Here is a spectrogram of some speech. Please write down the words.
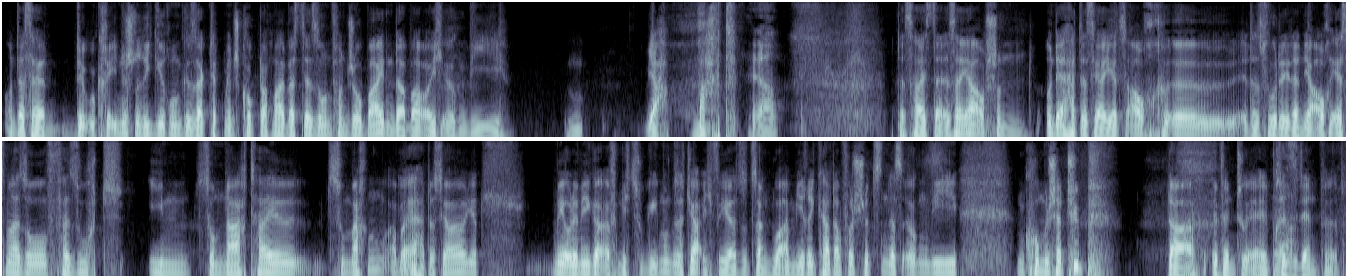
Und dass er der ukrainischen Regierung gesagt hat, Mensch, guck doch mal, was der Sohn von Joe Biden da bei euch irgendwie, ja, macht. Ja. Das heißt, da ist er ja auch schon, und er hat das ja jetzt auch, äh, das wurde dann ja auch erstmal so versucht, ihm zum Nachteil zu machen, aber er hat es ja jetzt mehr oder weniger öffentlich zugegeben und gesagt, ja, ich will ja sozusagen nur Amerika davor schützen, dass irgendwie ein komischer Typ da eventuell Präsident ja. wird.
